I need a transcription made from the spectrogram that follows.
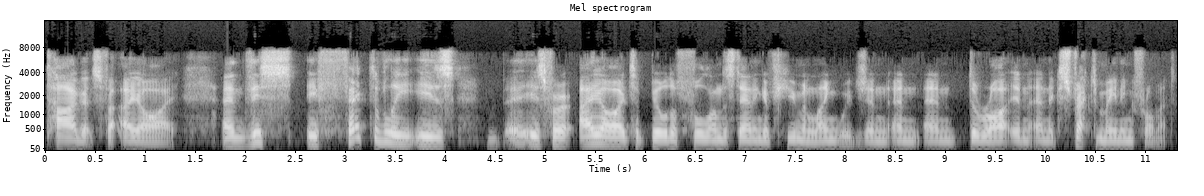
targets for AI, and this effectively is is for AI to build a full understanding of human language and and and derive and, and extract meaning from it.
